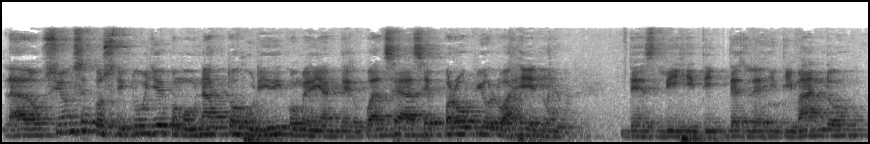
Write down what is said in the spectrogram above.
La adopción se constituye como un acto jurídico mediante el cual se hace propio lo ajeno, deslegitimando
